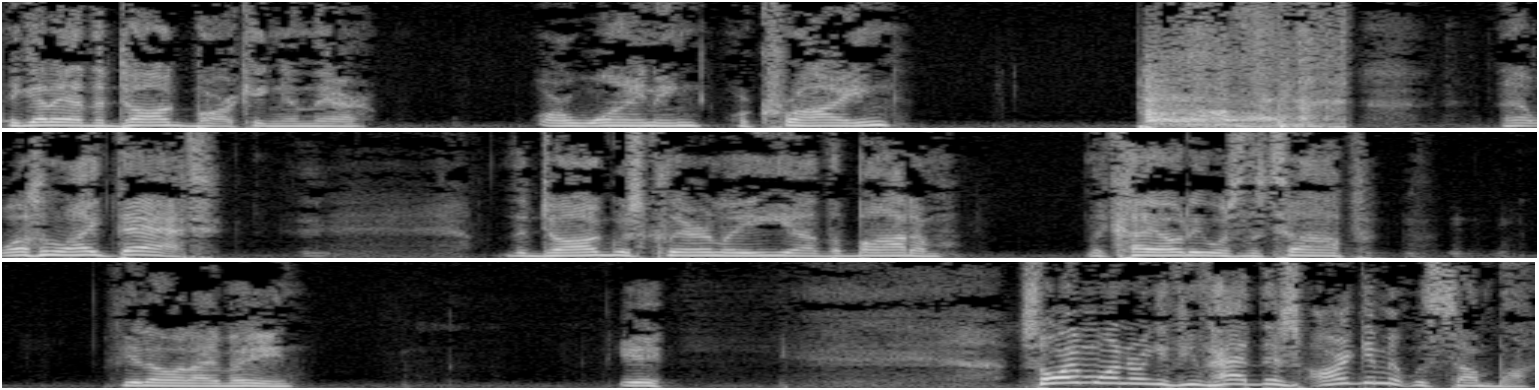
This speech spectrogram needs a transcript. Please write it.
They got to have the dog barking in there or whining or crying. It wasn't like that. The dog was clearly uh, the bottom. The coyote was the top, if you know what I mean. Yeah. So I'm wondering if you've had this argument with somebody.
